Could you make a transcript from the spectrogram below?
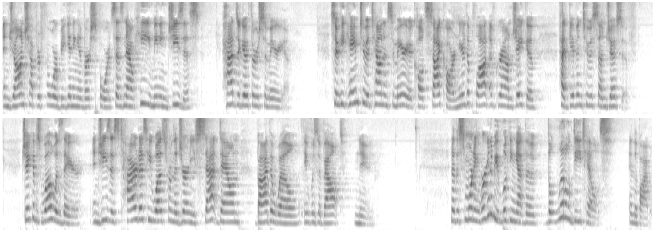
in John chapter 4, beginning in verse 4. It says, Now he, meaning Jesus, had to go through Samaria. So he came to a town in Samaria called Sychar, near the plot of ground Jacob had given to his son Joseph. Jacob's well was there, and Jesus, tired as he was from the journey, sat down by the well. It was about noon. Now, this morning, we're going to be looking at the, the little details in the Bible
